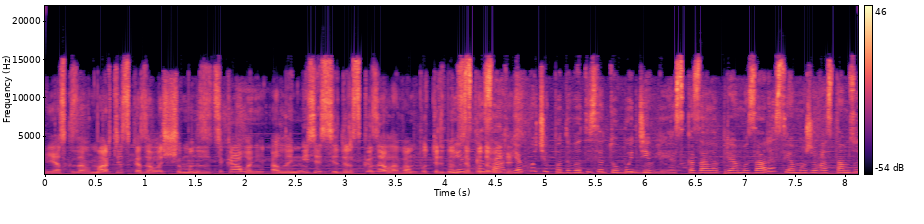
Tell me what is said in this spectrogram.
Я сказав, Марті сказала, що ми не зацікавлені, але місіс Сідер сказала, вам потрібно Він це сказав, подивитись. я хочу подивитися ту будівлю. Я сказала, прямо зараз я можу вас там зустріти.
